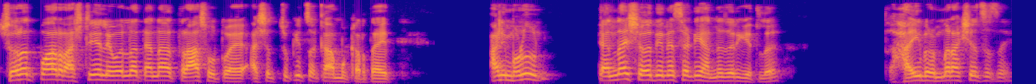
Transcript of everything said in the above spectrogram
शरद पवार राष्ट्रीय लेवलला त्यांना त्रास होतोय अशा चुकीचं काम करतायत. आणि म्हणून त्यांना शह देण्यासाठी ह्यांना जरी घेतलं हाही ब्रह्मराक्षसच आहे.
